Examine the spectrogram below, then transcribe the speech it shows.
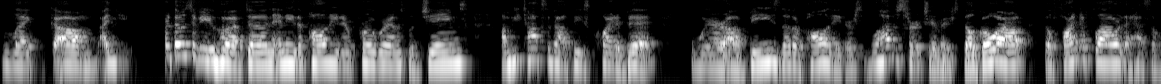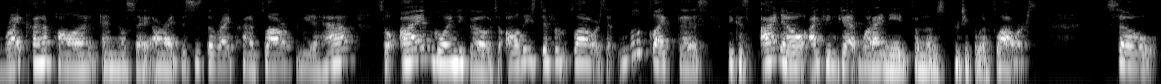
Like um, I, for those of you who have done any of the pollinator programs with James, um, he talks about these quite a bit, where uh, bees and other pollinators will have a search image. They'll go out, they'll find a flower that has the right kind of pollen, and they'll say, all right, this is the right kind of flower for me to have. So I am going to go to all these different flowers that look like this because I know I can get what I need from those particular flowers. So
